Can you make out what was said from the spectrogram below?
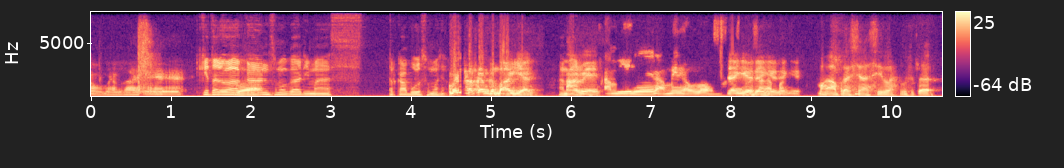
oh baik. Kita doakan semoga Dimas terkabul semuanya. Mendapatkan kebahagiaan. Amin. Amin. Amin, amin ya Allah. Thank you, thank you, thank you. mengapresiasi lah maksudnya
